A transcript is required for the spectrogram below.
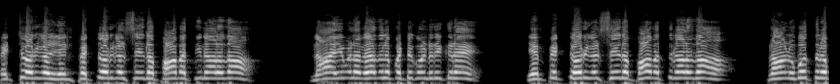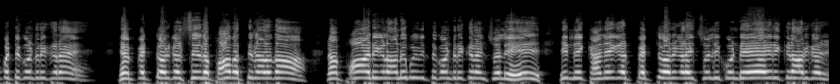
பெற்றோர்கள் என் பெற்றோர்கள் செய்த பாவத்தினாலதான் நான் இவ்வளவு வேதனைப்பட்டு கொண்டிருக்கிறேன். என் பெற்றோர்கள் செய்த பாவத்தினாலதான் நான் உபத்திரப்பட்டு கொண்டிருக்கிறேன். என் பெற்றோர்கள் செய்த பாவத்தினாலதான் நான் பாடுகளை அனுபவித்துக் கொண்டிருக்கிறேன் சொல்லி இன்னைக்கு அநேகர் பெற்றோர்களை சொல்லிக் கொண்டே இருக்கிறார்கள்.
